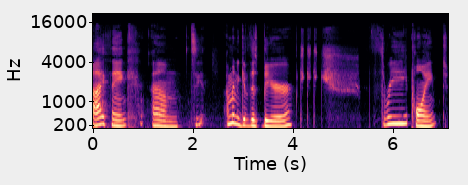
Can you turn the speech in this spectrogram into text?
I think um see I'm going to give this beer 3 point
